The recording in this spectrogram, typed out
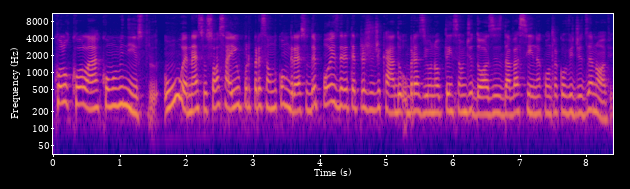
colocou lá como ministro. O Ernesto só saiu por pressão do Congresso depois dele ter prejudicado o Brasil na obtenção de doses da vacina contra a Covid-19.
